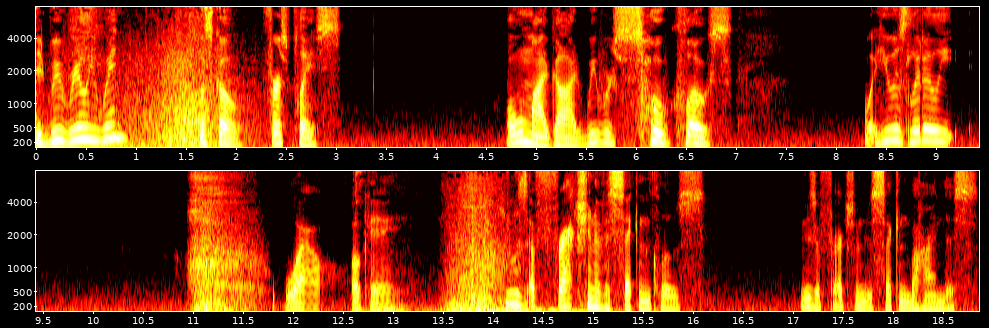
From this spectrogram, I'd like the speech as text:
Did we really win? Let's go. First place. Oh my god, we were so close. What, he was literally... wow, okay. He was a fraction of a second close. He was a fraction of a second behind this.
